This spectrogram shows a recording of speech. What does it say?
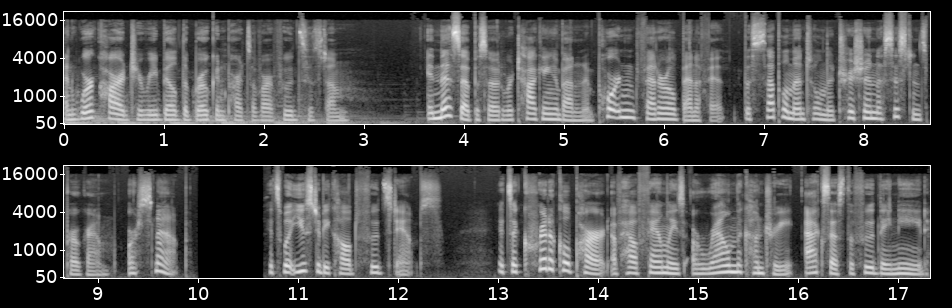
and work hard to rebuild the broken parts of our food system. In this episode, we're talking about an important federal benefit the Supplemental Nutrition Assistance Program, or SNAP. It's what used to be called food stamps. It's a critical part of how families around the country access the food they need,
